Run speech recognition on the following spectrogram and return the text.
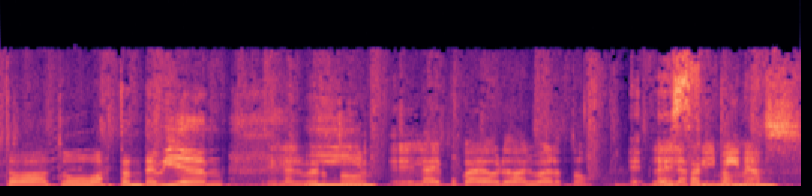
estaba todo bastante bien. el Alberto, Y- eh, la época de oro de Alberto, la de las filminas.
